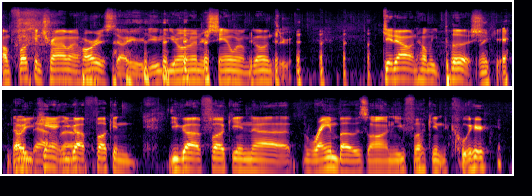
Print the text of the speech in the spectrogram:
I'm fucking trying my hardest out here, dude. You don't understand what I'm going through. Get out and help me push. No oh, you doubt, can't. You got fucking. You got fucking uh, rainbows on. You fucking queer.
